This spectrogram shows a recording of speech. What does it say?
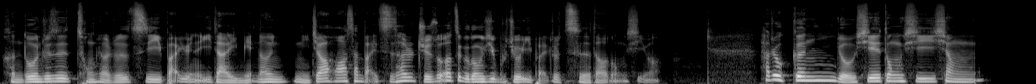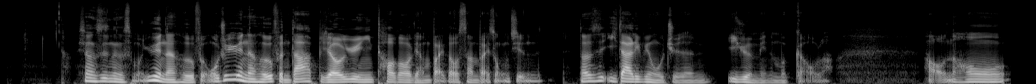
很多人就是从小就是吃一百元的意大利面，然后你叫他花三百吃，他就觉得说啊，这个东西不就一百就吃得到东西吗？他就跟有些东西像。像是那个什么越南河粉，我觉得越南河粉大家比较愿意掏到两百到三百中间，但是意大利面我觉得意愿没那么高了。好，然后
